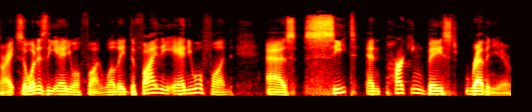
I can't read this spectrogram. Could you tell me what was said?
All right, so what is the annual fund? Well, they define the annual fund as seat and parking based revenue.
